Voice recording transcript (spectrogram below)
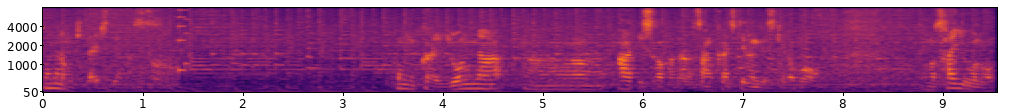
そんなのも期待しています。今回いろんなアーティストの方が参加してるんですけどもこの最後の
